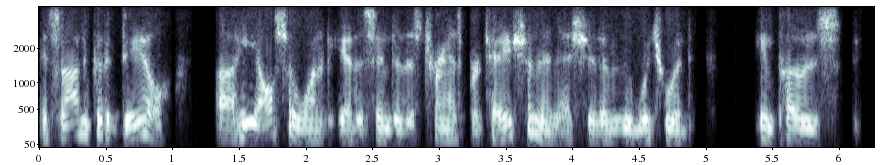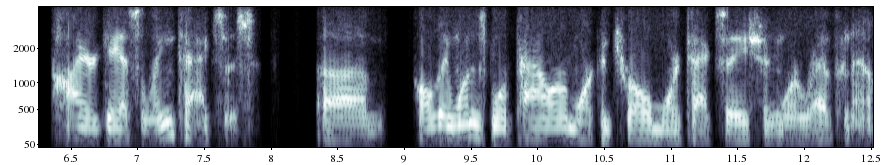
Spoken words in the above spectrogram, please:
it's not a good deal. Uh, he also wanted to get us into this transportation initiative, which would impose higher gasoline taxes. Um, all they want is more power, more control, more taxation, more revenue.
